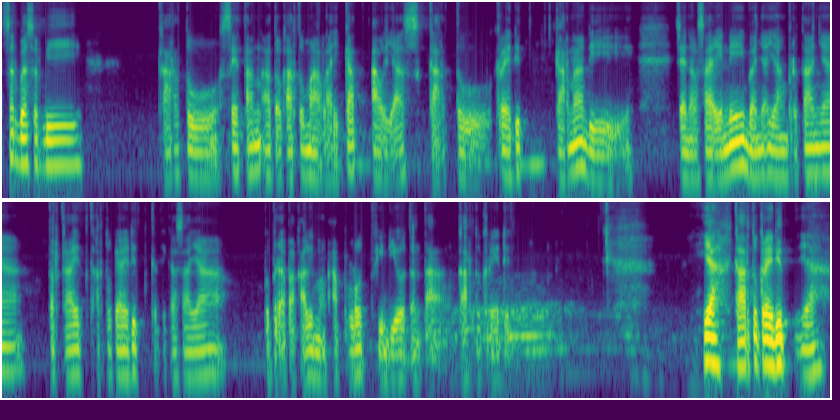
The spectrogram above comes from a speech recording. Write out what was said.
serba-serbi kartu setan atau kartu malaikat alias kartu kredit. Karena di channel saya ini banyak yang bertanya terkait kartu kredit ketika saya beberapa kali mengupload video tentang kartu kredit. Ya, kartu kredit ya.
